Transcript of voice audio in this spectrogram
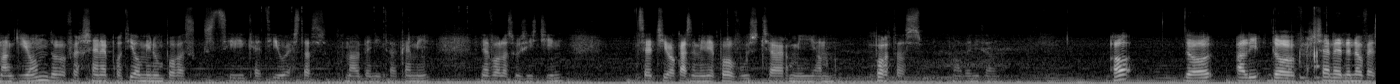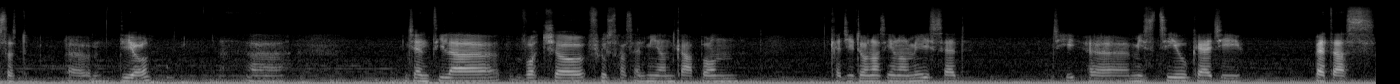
magion. Do verŝajne pro tio mi nun povas scii ke tiu estas malbenita kaj mi ne volas usi ĝin, sed tio okaze mi ne povus, ĉar mi jam portas malbenitan. Oh, do, ali, do, verŝajne denove estas ehm, um, tio. Uh, eh, gentila voĉo flustras en mian kapon, ke ĝi donas ion al mi, sed ĝi, uh, mi sciu, ke ĝi petas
